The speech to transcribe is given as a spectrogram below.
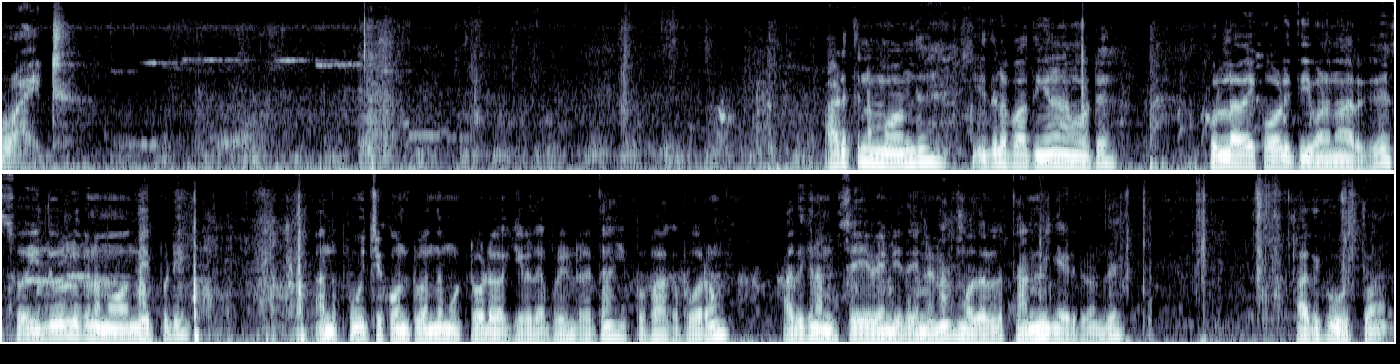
ரைட் அடுத்து நம்ம வந்து இதில் பார்த்தீங்கன்னா நம்மகிட்ட ஃபுல்லாகவே கோழி தீவனம் தான் இருக்குது. ஸோ இதுகளுக்கு நம்ம வந்து எப்படி அந்த பூச்சி கொண்டு வந்து முட்டோட வைக்கிறது அப்படின்றது தான் இப்போ பார்க்க போகிறோம் அதுக்கு நம்ம செய்ய வேண்டியது என்னென்னா முதல்ல தண்ணி எடுத்துகிட்டு வந்து அதுக்கு ஊற்றணும்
